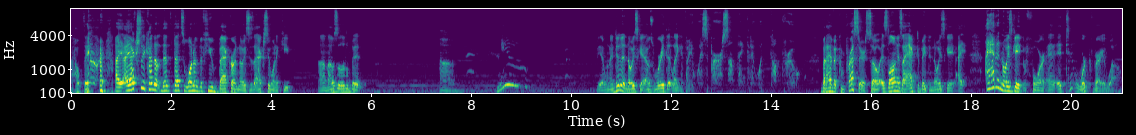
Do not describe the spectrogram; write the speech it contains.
I hope they are. I, I actually kind of that, that's one of the few background noises I actually want to keep. Um, I was a little bit um. Yeah, when I did a noise gate, I was worried that like if I whisper or something that it wouldn't come through. But I have a compressor, so as long as I activate the noise gate, I I had a noise gate before and it didn't work very well.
